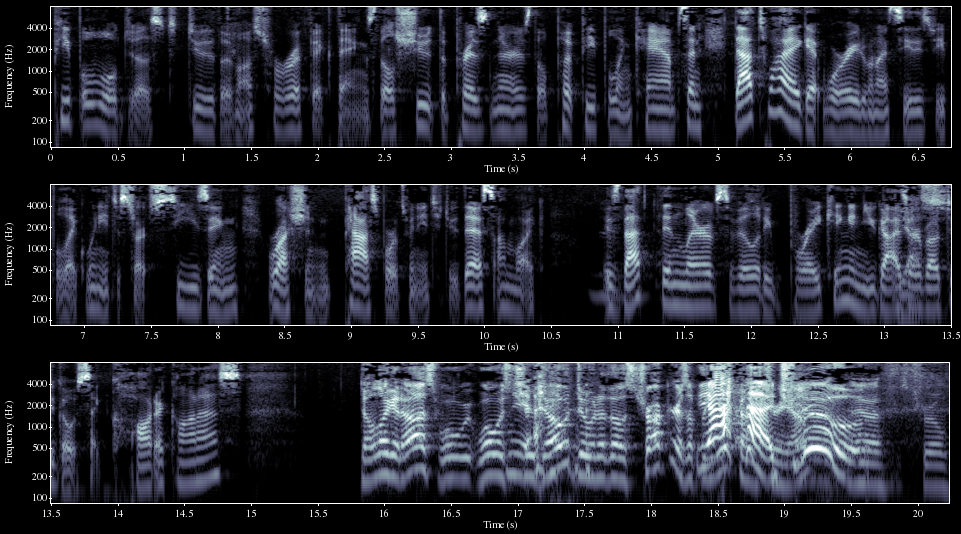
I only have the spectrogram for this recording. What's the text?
people will just do the most horrific things. They'll shoot the prisoners. They'll put people in camps. And that's why I get worried when I see these people like, we need to start seizing Russian passports. We need to do this. I'm like, is that thin layer of civility breaking and you guys are about to go psychotic on us? Don't look at us. What, what was Yeah. Trudeau doing to those truckers up in Yeah, your country? huh? true. Yeah, it's true.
